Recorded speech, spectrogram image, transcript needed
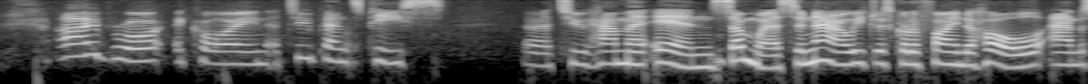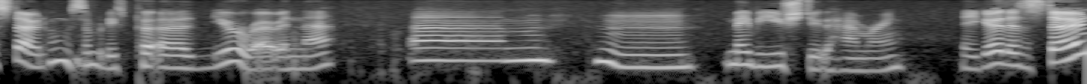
I brought a coin, a two pence piece, uh, to hammer in somewhere. So now we've just got to find a hole and a stone. Oh, somebody's put a euro in there. Um, hmm. Maybe you should do the hammering. There you go. There's a stone.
